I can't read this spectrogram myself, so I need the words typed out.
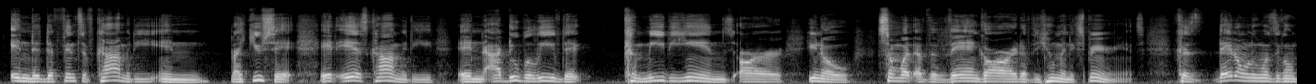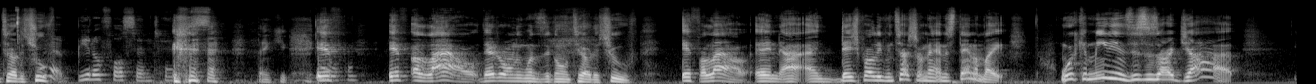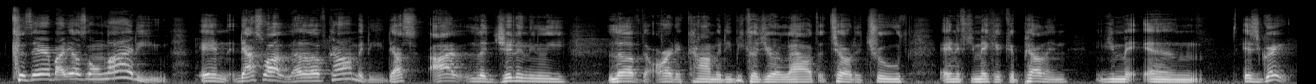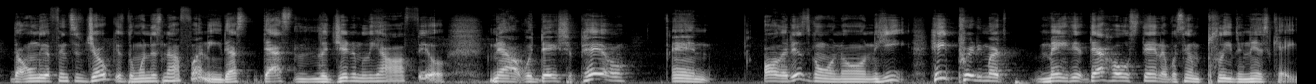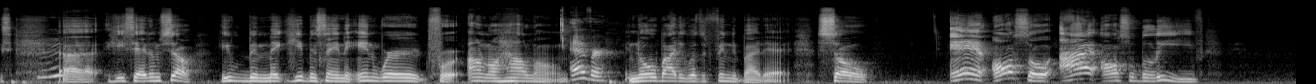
in the defensive comedy in like you said it is comedy. And i do believe that comedians are you know somewhat of the vanguard of the human experience. Because they're the only ones that are gonna tell the truth. What a beautiful sentence. thank you. If if allowed they're the only ones that are gonna tell the truth. If allowed. And I, and they should probably even touch on that and understand. I'm like we're comedians. This is our job Cause everybody else gonna lie to you, and that's why I love comedy. That's I legitimately love the art of comedy because you're allowed to tell the truth, and if you make it compelling, you make um, it's great. The only offensive joke is the one that's not funny. That's that's legitimately how I feel. Now with Dave Chappelle and all of this going on, he he pretty much made it. That whole stand up was him pleading his case. Uh, he said himself he been make he been saying the n word for I don't know how long. Ever. Nobody was offended by that. So, and also I also believe,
